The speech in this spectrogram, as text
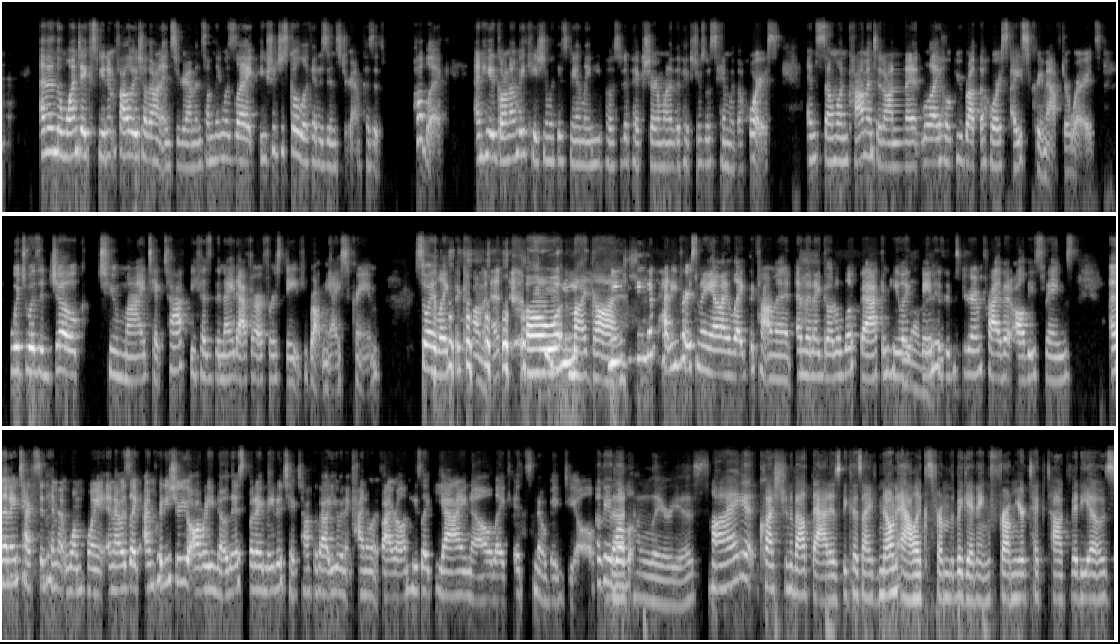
And then the one day, because we didn't follow each other on Instagram, and something was like, you should just go look at his Instagram because it's public. And he had gone on vacation with his family and he posted a picture, and one of the pictures was him with a horse. And someone commented on it, Well, I hope you brought the horse ice cream afterwards, which was a joke to my TikTok because the night after our first date, he brought me ice cream. So I liked the comment. Oh my gosh. being the petty person I am, I like the comment, and then I go to look back, and he like Love made it. his Instagram private, all these things, and then I texted him at one point, and I was like, "I'm pretty sure you already know this, but I made a TikTok about you, and it kind of went viral." And he's like, "Yeah, I know, like it's no big deal." Okay, That's well, hilarious. my question about that is because I've known Alex from the beginning from your TikTok videos.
